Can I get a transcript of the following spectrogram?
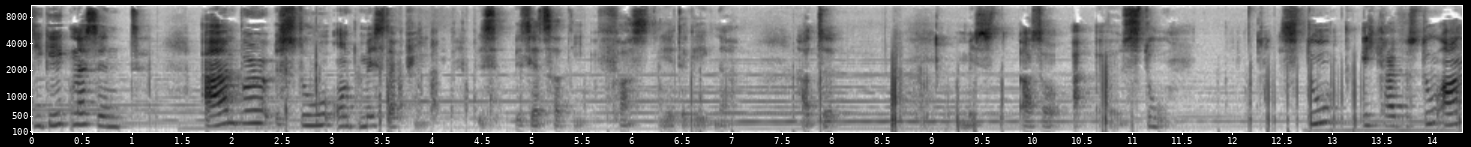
Die Gegner sind Amber, Stu und Mr. P. Bis, bis jetzt hat die fast jeder Gegner hatte Mist, also äh, Stu. Stu, ich greife Stu an.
